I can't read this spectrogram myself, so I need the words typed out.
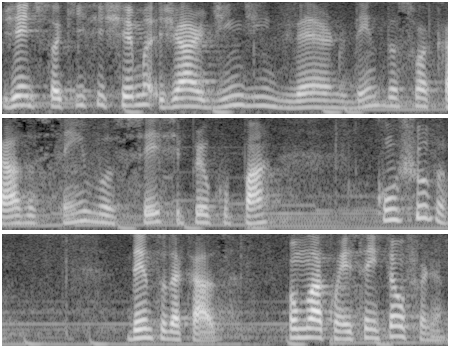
gente, isso aqui se chama jardim de inverno, dentro da sua casa, sem você se preocupar com chuva dentro da casa. Vamos lá conhecer então, Fernando?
